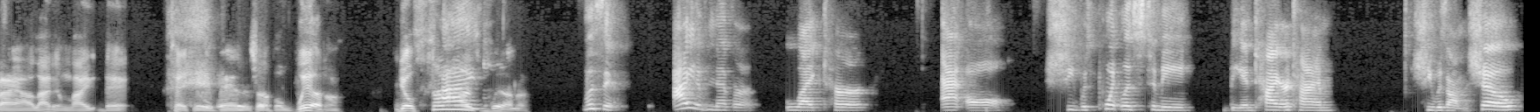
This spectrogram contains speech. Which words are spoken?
foul. I didn't like that. Taking advantage of a widow. Your son's I- widow. Listen, I have never liked her at all. She was pointless to me the entire time she was on the show.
